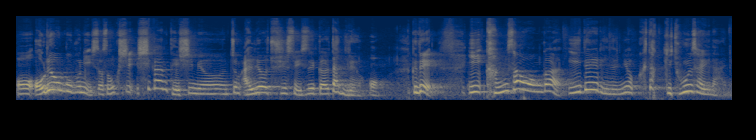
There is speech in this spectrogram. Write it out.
어, 어려운 부분이 있어서 혹시 시간 되시면 좀 알려주실 수 있을까요? 딱 이래요. 어. 근데 이 강사원과 이대리는요, 그닥 좋은 사이는 아니야.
